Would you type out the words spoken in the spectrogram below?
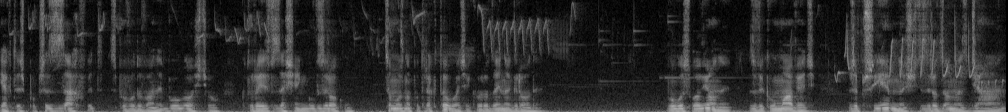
jak też poprzez zachwyt spowodowany błogością, która jest w zasięgu wzroku, co można potraktować jako rodzaj nagrody. Błogosławiony zwykł mawiać, że przyjemność zrodzona z dżhan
